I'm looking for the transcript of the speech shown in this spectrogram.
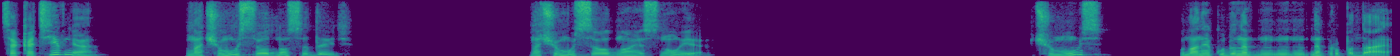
Ця катівня, вона чомусь все одно сидить. Вона чомусь все одно існує. Чомусь вона нікуди не, не, пропадає.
